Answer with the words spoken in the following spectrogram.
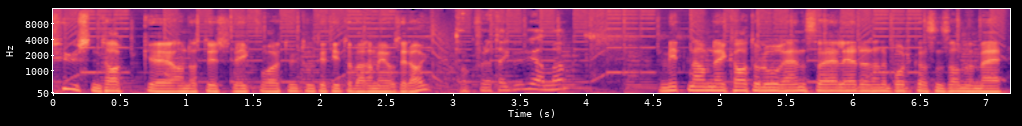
Tusen takk, uh, Anders Dysvik, for at du tok deg tid til å være med oss i dag. Takk for at jeg fikk være med. Mitt navn er Cato Lorenz, og jeg leder denne podkasten sammen med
